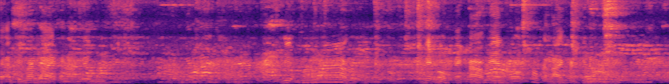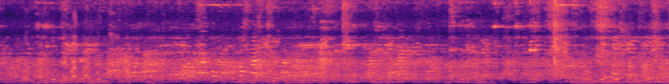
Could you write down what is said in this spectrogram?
จารย์เป็นมากหลายขนาดเริ่มเยอะมากแม่ออกแม่ขาวแม่ออกเข้ากันหลายค่ะพี่น้องมารวมทำบุญในวัดล้านบุญนะคะเนาะเยอะมากเยอะมากรวมบุญด้วยกันนะคะเ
